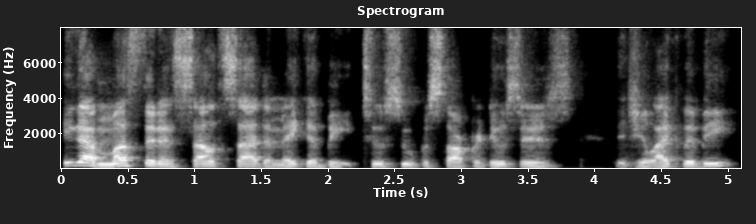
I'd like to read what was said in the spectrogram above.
He got Mustard and Southside to make a beat. Two superstar producers. Did you like the beat?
